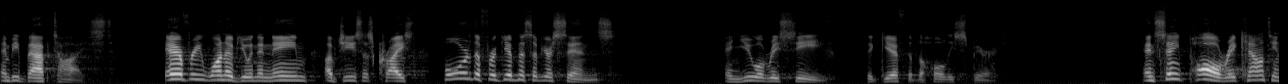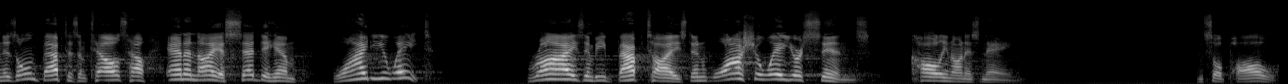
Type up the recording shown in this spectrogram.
and be baptized, every one of you, in the name of Jesus Christ, for the forgiveness of your sins, and you will receive the gift of the Holy Spirit. And St. Paul, recounting his own baptism, tells how Ananias said to him, Why do you wait? Rise and be baptized and wash away your sins, calling on his name. And so Paul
